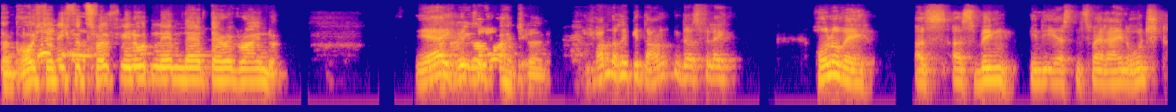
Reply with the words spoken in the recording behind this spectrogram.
Dann brauche ich den nicht für zwölf Minuten neben der Derek Ryan. Ja, ich, ich habe noch einen Gedanken, dass vielleicht Holloway als, als Wing in die ersten zwei Reihen rutscht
